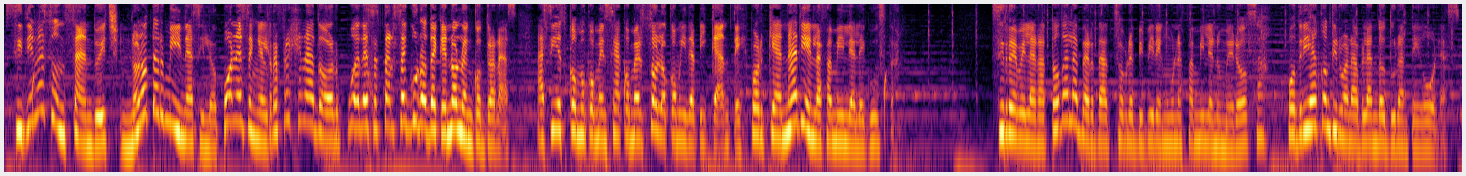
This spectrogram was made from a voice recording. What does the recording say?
Si tienes un sándwich, no lo terminas y lo pones en el refrigerador, puedes estar seguro de que no lo encontrarás. Así es como comencé a comer solo comida picante, porque a nadie en la familia le gusta. Si revelara toda la verdad sobre vivir en una familia numerosa, podría continuar hablando durante horas.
